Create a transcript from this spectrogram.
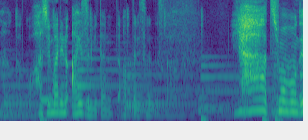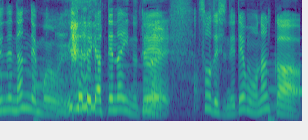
うなんかこう始まりの合図みたいなのってあったりするんですか？いやー私ももう全然何年もうん。やってないので、はい。そうですね。でもなんか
